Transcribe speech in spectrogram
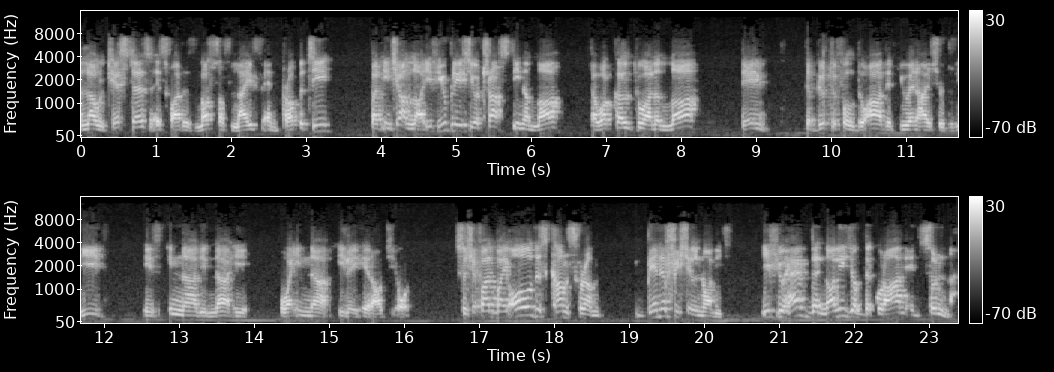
Allah will test us as far as loss of life and property. But inshallah, if you place your trust in Allah, tawakkal to Allah, then the beautiful dua that you and I should read is Inna lillahi wa inna ilayhi raji'un. So Shafat, by all this comes from beneficial knowledge. If you have the knowledge of the Quran and Sunnah,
